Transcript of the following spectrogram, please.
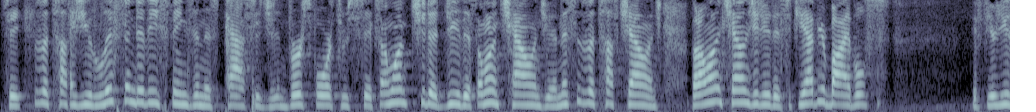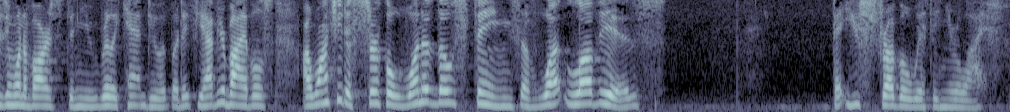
See, this is a tough. As you listen to these things in this passage in verse 4 through 6, I want you to do this. I want to challenge you. And this is a tough challenge, but I want to challenge you to do this. If you have your Bibles, if you're using one of ours, then you really can't do it. But if you have your Bibles, I want you to circle one of those things of what love is that you struggle with in your life.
